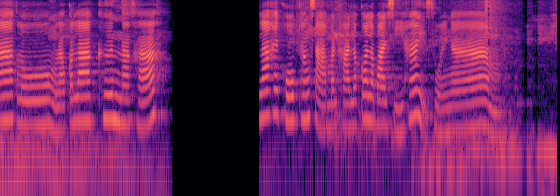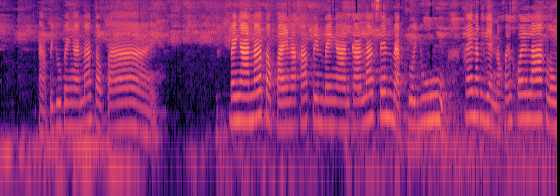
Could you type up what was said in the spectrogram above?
ลากลง แล้วก็ลากขึ้นนะคะ ลากให้ครบทั้งสามบรรทัดแล้วก็ระบายสีให้สวยงามอะไปดูใบงานหน้าต่อไป ใบงานหน้าต่อไปนะคะ เป็นใบงานการลากเส้นแบบตัวยูให้นักเรียนเนาะค่อยๆลากลง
